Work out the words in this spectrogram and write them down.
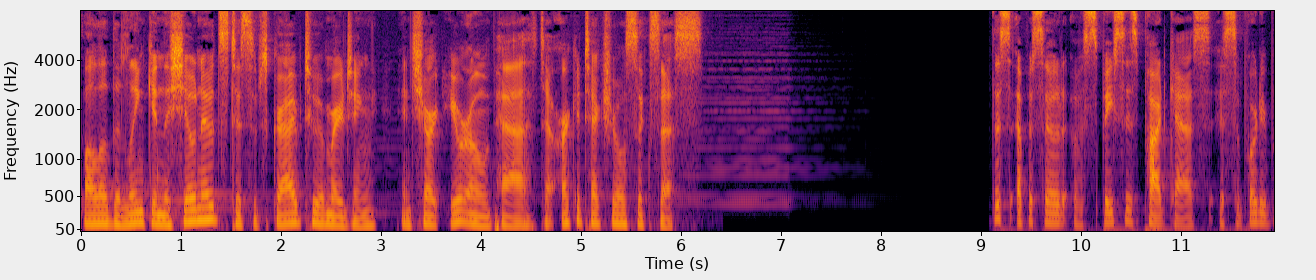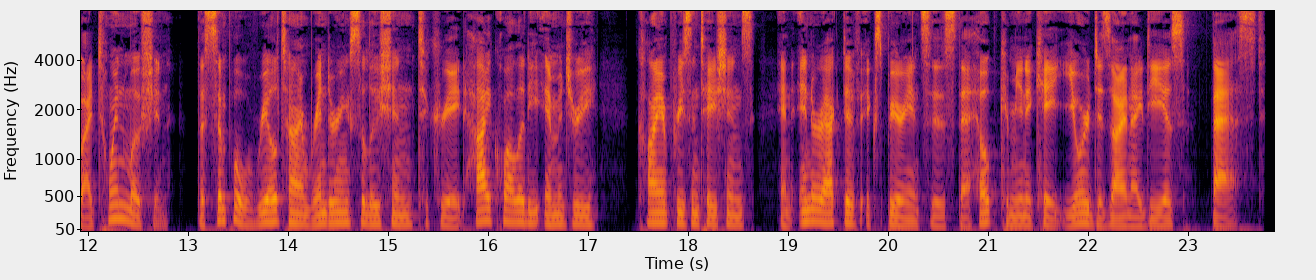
Follow the link in the show notes to subscribe to Emerging and chart your own path to architectural success. This episode of Spaces Podcast is supported by Twinmotion, the simple real time rendering solution to create high quality imagery, client presentations, and interactive experiences that help communicate your design ideas fast.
